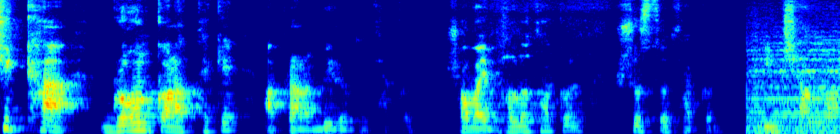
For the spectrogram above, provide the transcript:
শিক্ষা গ্রহণ করার থেকে আপনারা বিরত থাকুন। সবাই ভালো থাকুন, সুস্থ থাকুন। ইনশাল্লাহ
